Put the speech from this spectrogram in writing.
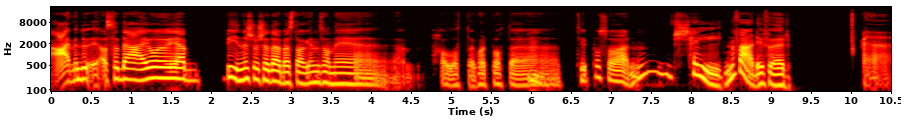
Nei, men du, altså det er jo Jeg begynner stort sett arbeidsdagen sånn i ja, halv åtte, kvart på åtte, Mm. typ, og så er den sjelden ferdig før eh,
